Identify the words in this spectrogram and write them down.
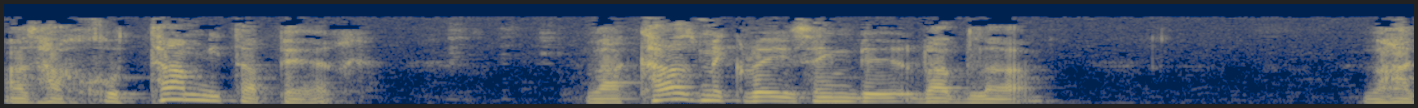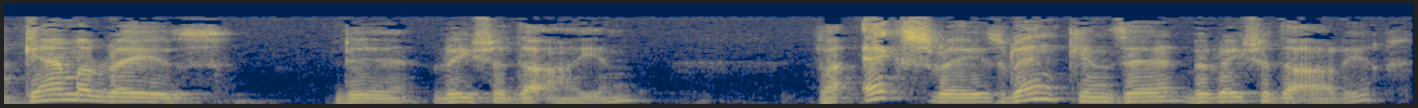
אז החותם מתהפך, רייז הם ברדלה, והגמא רייז ברישא דעין, והאקס רייז, רנקין זה ברישא דאריך,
